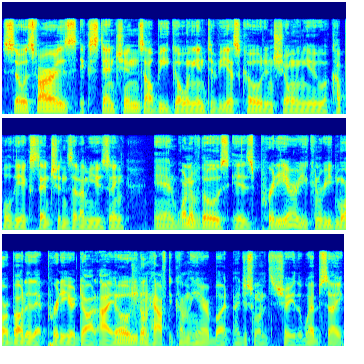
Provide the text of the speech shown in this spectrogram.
So as far as extensions, I'll be going into VS Code and showing you a couple of the extensions that I'm using. And one of those is Prettier. You can read more about it at prettier.io. You don't have to come here, but I just wanted to show you the website.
